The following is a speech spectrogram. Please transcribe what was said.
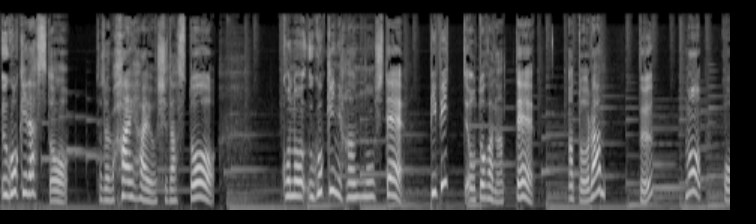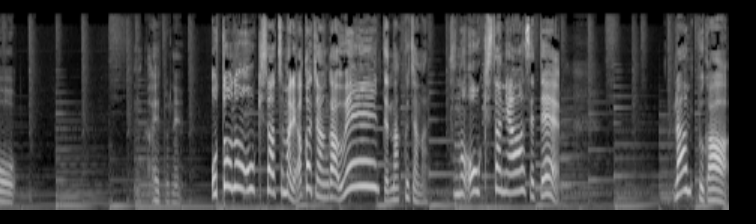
動き出すと例えばハイハイをしだすとこの動きに反応してピピって音が鳴ってあとランプもこうえっ、とね音の大きさつまり赤ちゃんがウェーンって鳴くじゃない。その大きさに合わせてランプが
